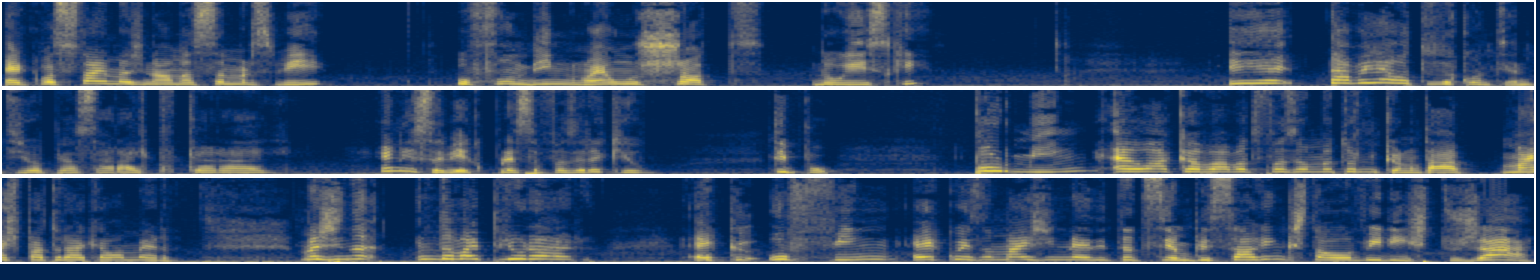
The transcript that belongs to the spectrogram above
É que vocês estão a imaginar uma Summersby, o fundinho, não é? Um shot do whisky. E estava ela toda contente e eu a pensar, ai que caralho. Eu nem sabia que preço a fazer aquilo. Tipo, por mim, ela acabava de fazer o meu turno, que eu não estava mais para aturar aquela merda. Mas ainda, ainda vai piorar. É que o fim é a coisa mais inédita de sempre. E se alguém que está a ouvir isto já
